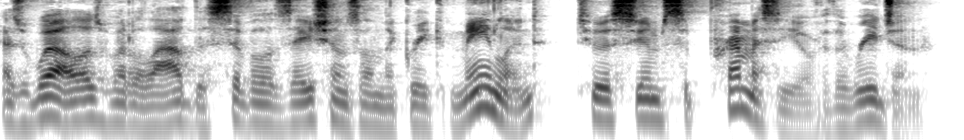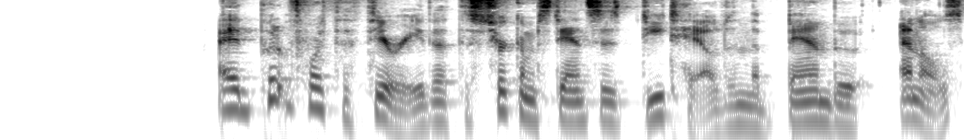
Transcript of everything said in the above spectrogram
as well as what allowed the civilizations on the Greek mainland to assume supremacy over the region. I had put forth the theory that the circumstances detailed in the bamboo annals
